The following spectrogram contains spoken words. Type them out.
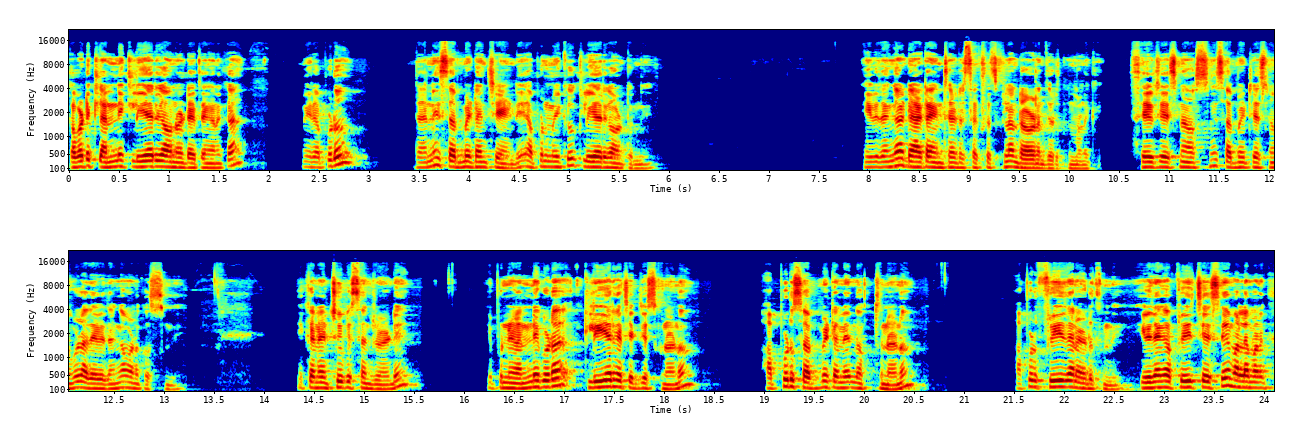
కాబట్టి ఇట్లా అన్నీ క్లియర్గా ఉన్నట్టయితే కనుక మీరు అప్పుడు దాన్ని సబ్మిట్ అని చేయండి. అప్పుడు మీకు క్లియర్గా ఉంటుంది. ఈ విధంగా డేటా ఇన్సెంటర్ సక్సెస్ఫుల్ అని రావడం జరుగుతుంది మనకి. సేవ్ చేసినా వస్తుంది సబ్మిట్ చేసినా కూడా అదే విధంగా మనకు వస్తుంది. ఇక్కడ నేను చూపిస్తాను చూడండి. ఇప్పుడు నేను అన్నీ కూడా క్లియర్గా చెక్ చేసుకున్నాను. అప్పుడు సబ్మిట్ అనేది నొక్కుతున్నాను. అప్పుడు ఫ్రీజ్ అని అడుగుతుంది. ఈ విధంగా ఫ్రీజ్ చేస్తే మళ్ళీ మనకి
